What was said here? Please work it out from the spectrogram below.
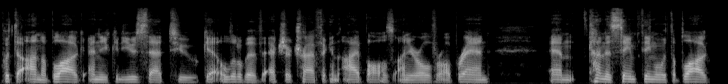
put that on the blog, and you can use that to get a little bit of extra traffic and eyeballs on your overall brand. And kind of the same thing with the blog.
